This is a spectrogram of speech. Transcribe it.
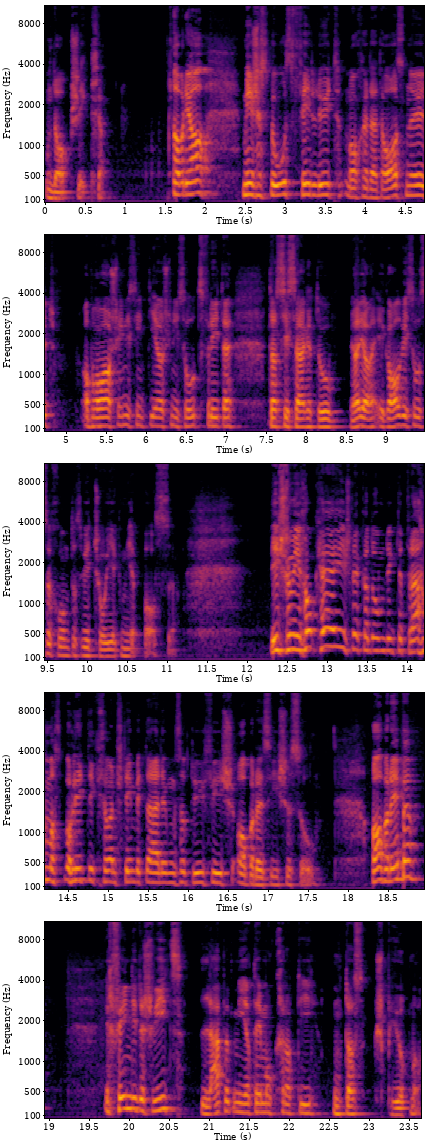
und abschicken. Aber ja, mir ist es bewusst, viele Leute machen auch das nicht. Aber wahrscheinlich sind die wahrscheinlich so zufrieden, dass sie sagen, du, ja, ja, egal wie es rauskommt, das wird schon irgendwie passen. Ist für mich okay, ist nicht gerade unbedingt der Traum als Politiker, wenn die Stimmbeteiligung so tief ist, aber es ist so. Aber eben, ich finde, in der Schweiz leben wir Demokratie und das spürt man.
